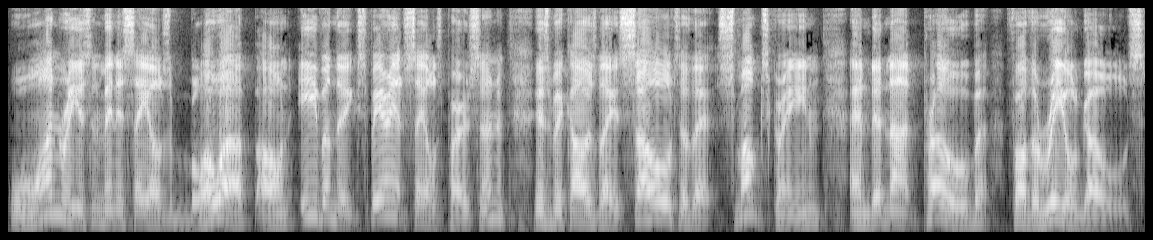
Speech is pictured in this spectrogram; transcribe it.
One reason many sales blow up on even the experienced salesperson is because they sold to the smokescreen and did not probe for the real goals.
